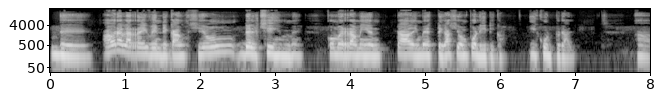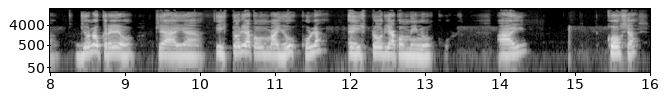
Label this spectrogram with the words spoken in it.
Eh, ahora la reivindicación del chisme como herramienta de investigación política y cultural. Ah, yo no creo que haya historia con mayúscula e historia con minúscula. Hay cosas,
